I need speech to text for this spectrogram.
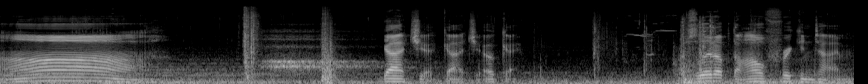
Ah. Gotcha, gotcha, okay. Lit up the whole freaking time.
